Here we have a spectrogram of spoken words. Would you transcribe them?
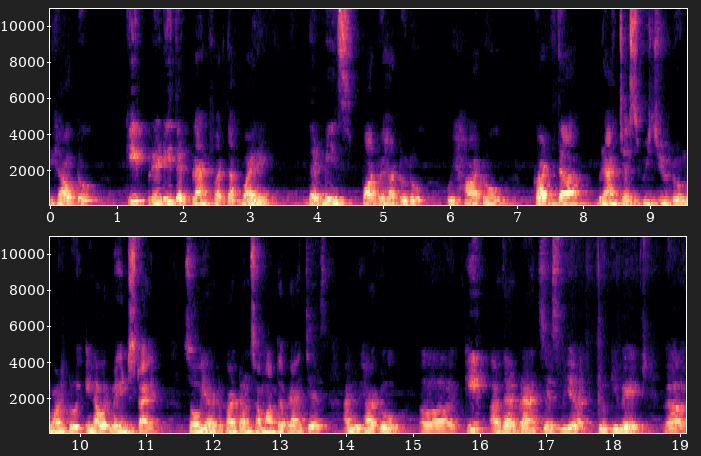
we have to keep ready that plant for the wiring. That means what we have to do? We have to cut the branches which you don't want to in our main style. So we have to cut down some of the branches and we have to uh, keep other branches we have to give a uh,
